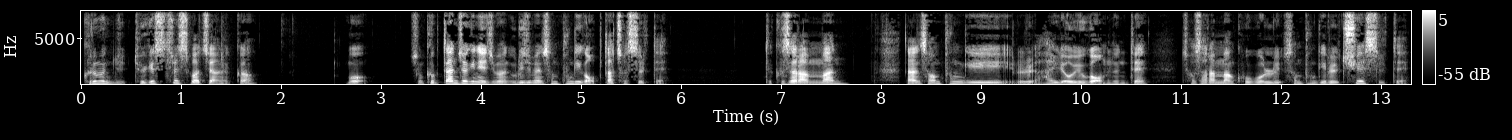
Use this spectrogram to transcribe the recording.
그러면 되게 스트레스 받지 않을까? 뭐 좀 극단적인 예지만 우리 집엔 선풍기가 없다 쳤을 때 그 사람만 난 선풍기를 할 여유가 없는데 저 사람만 그걸로 선풍기를 취했을 때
